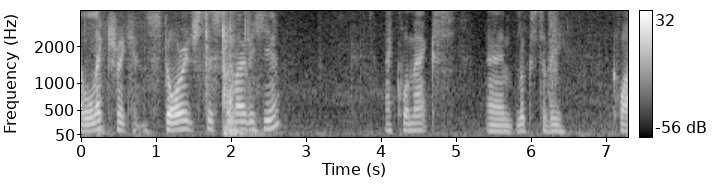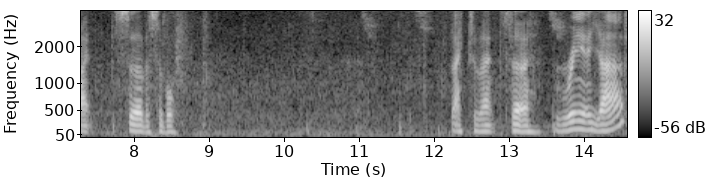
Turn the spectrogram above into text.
electric storage system over here. Aquamax and looks to be quite serviceable. Back to that uh, rear yard.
